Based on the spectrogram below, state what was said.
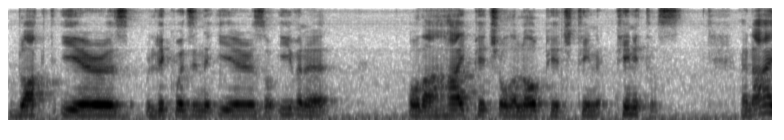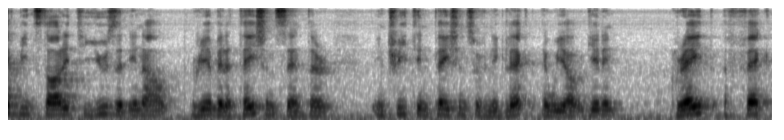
blocked ears, liquids in the ears, or even a or the high pitch or the low pitch tin- tinnitus. And I've been started to use it in our rehabilitation center in treating patients with neglect, and we are getting great effect,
